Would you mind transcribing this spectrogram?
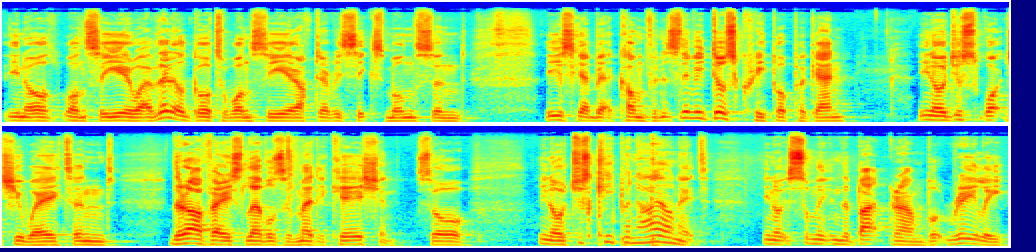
you know, once a year, whatever, then it'll go to once a year after every six months. And you just get a bit of confidence. And if it does creep up again, you know, just watch your weight. And there are various levels of medication. So, you know, just keep an eye on it. You know, it's something in the background, but really,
